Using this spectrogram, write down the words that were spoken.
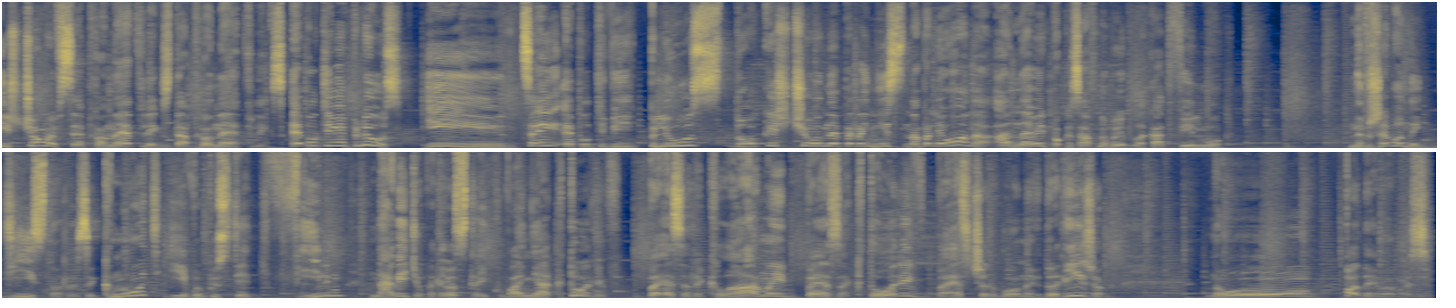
і що ми все про Netflix да про Netflix? Apple TV І цей Apple TV доки що не переніс Наполеона, а навіть показав новий плакат фільму Невже вони дійсно ризикнуть і випустять фільм навіть у період страйкування акторів? Без реклами, без акторів, без червоних доріжок? Ну, подивимось.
